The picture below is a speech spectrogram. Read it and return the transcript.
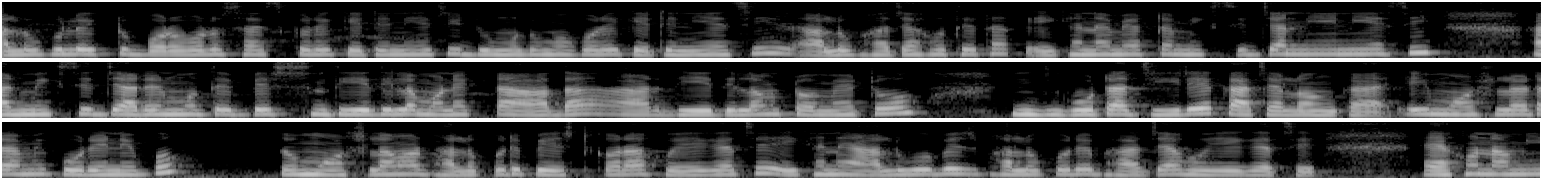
আলুগুলো একটু বড় বড় সাইজ করে কেটে নিয়েছি, ডুমো ডুমো করে কেটে নিয়েছি, আলু ভাজা হতে থাক। এইখানে আমি একটা মিক্সির জার নিয়ে নিয়েছি আর মিক্সির জারের মধ্যে বেশ দিয়ে দিলাম অনেকটা আদা আর দিয়ে দিলাম টমেটো, গোটা জিরে, কাঁচা লঙ্কা। এই মশলাটা আমি করে নেব। তো মশলা আমার ভালো করে পেস্ট করা হয়ে গেছে। এখানে আলুও বেশ ভালো করে ভাজা হয়ে গেছে। এখন আমি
